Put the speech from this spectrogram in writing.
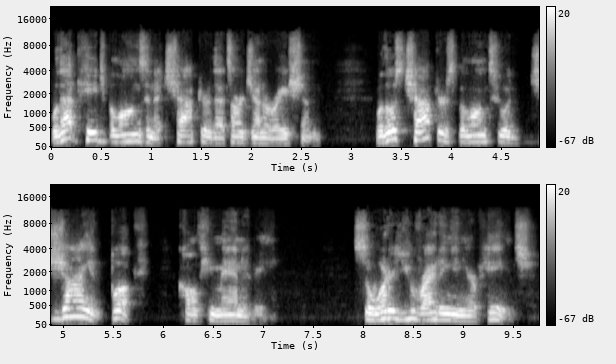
Well, that page belongs in a chapter that's our generation well, those chapters belong to a giant book called Humanity. So, what are you writing in your page?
